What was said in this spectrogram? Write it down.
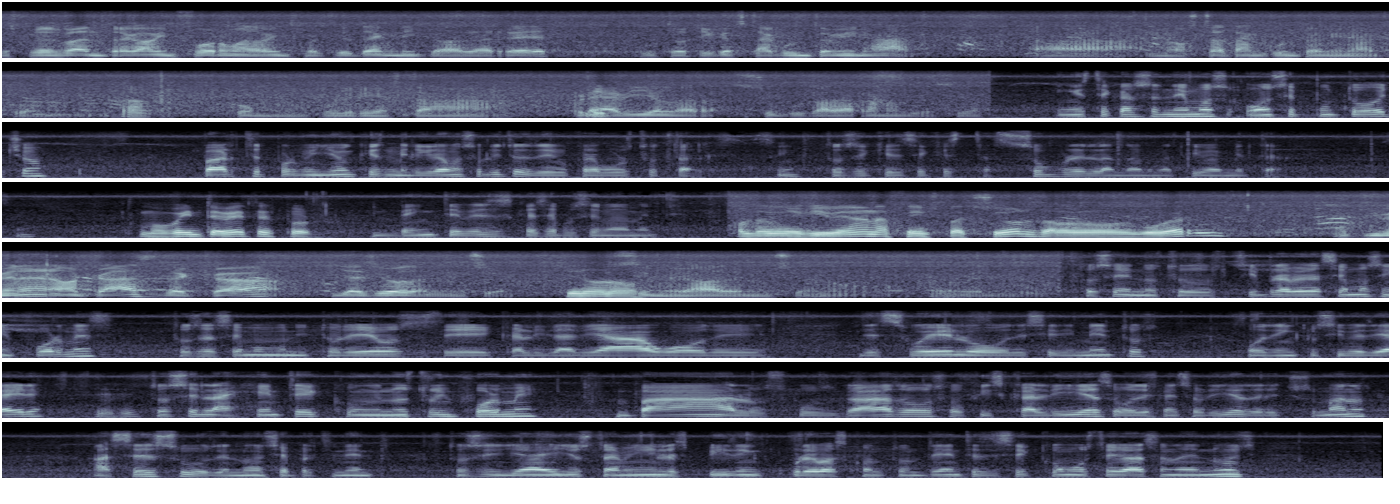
després va entregar l'informe de la inspecció tècnica de la red i tot i que està contaminat eh, no està tan contaminat com, ah. com podria estar previ a la suposada remediació. En este caso tenemos 11.8 partes por millón, que es miligramos solitos de hidrocarburos totales. ¿sí? Entonces quiere decir que está sobre la normativa ambiental. ¿sí? Como 20 veces por... 20 veces casi aproximadamente. Aquí venen a fer inspeccions del govern? Aquí venen en el cas de que hi hagi la denúncia. Si no, no. Si no hi ha la denúncia, no. Entonces nosotros siempre a ver, hacemos informes, entonces hacemos monitoreos de calidad de agua, o de, de suelo, o de sedimentos, o de inclusive de aire. Uh -huh. Entonces la gente con nuestro informe va a los juzgados o fiscalías o defensorías de derechos humanos a hacer su denuncia pertinente. Entonces ya ellos también les piden pruebas contundentes, dice cómo usted hace una denuncia.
